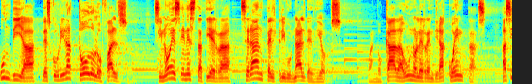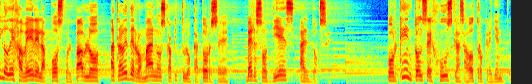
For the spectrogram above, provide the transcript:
Un día descubrirá todo lo falso. Si no es en esta tierra, será ante el tribunal de Dios, cuando cada uno le rendirá cuentas Así lo deja ver el apóstol Pablo a través de Romanos capítulo 14, versos 10 al 12. ¿Por qué entonces juzgas a otro creyente?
